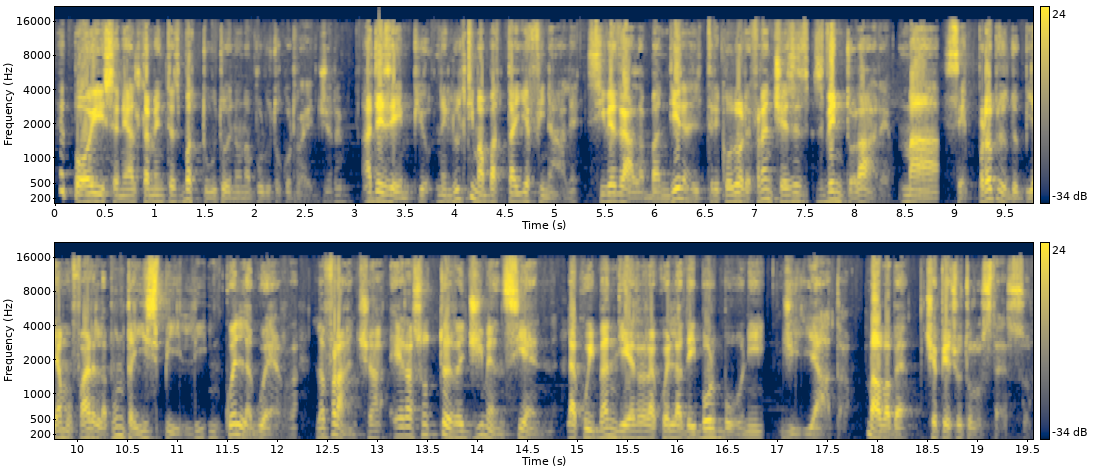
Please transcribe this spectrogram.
e poi se ne è altamente sbattuto e non ha voluto correggere. Ad esempio, nell'ultima battaglia finale si vedrà la bandiera del tricolore francese sventolare, ma se proprio dobbiamo fare la punta agli spilli, in quella guerra la Francia era sotto il regime ancien, la cui bandiera era quella dei Borboni gigliata. Ma vabbè, ci è piaciuto lo stesso.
